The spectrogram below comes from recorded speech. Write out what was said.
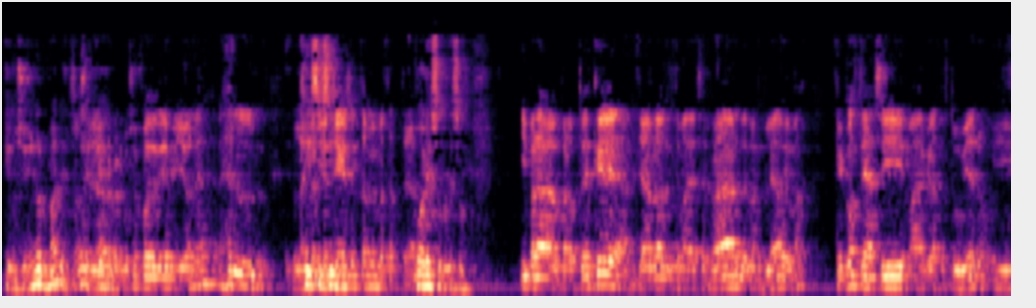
que no son normales. ¿no? Si Que- la repercusión fue de 10 millones, el, la Sí, sí, inversión sí. tiene que ser también bastante alta. Por eso, por eso. Y para, para ustedes que ya he hablado del tema de cerrar, de los empleados y demás, ¿qué costes así más grandes tuvieron? Y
